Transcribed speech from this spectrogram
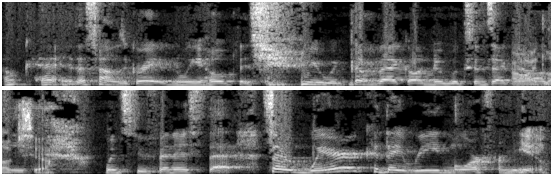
Okay, that sounds great, and we hope that you would come back on New Books in Technology. Oh, I'd love to. Once you finish that. So, where could they read more from you?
